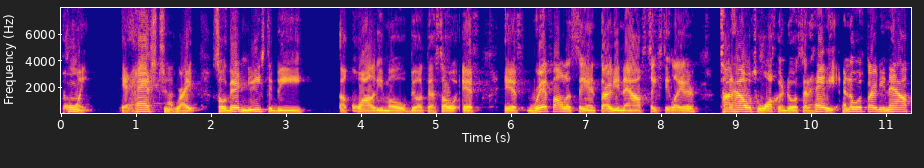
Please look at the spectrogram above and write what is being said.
point. It has to, uh, right? So there needs to be a quality mode built there. So if if Redfall is saying 30 now, 60 later, Todd Howard should walk in the door and said, Hey, I know it's 30 now.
